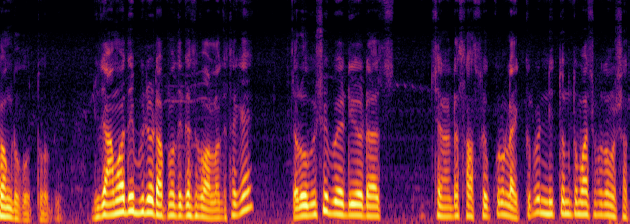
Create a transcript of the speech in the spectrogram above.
সংগ্রহ করতে হবে। যদি আমাদের ভিডিওটা আপনাদের কাছে ভালো লাগে থাকে, তাহলে অবশ্যই ভিডিওটা চ্যানেলটা সাবস্ক্রাইব করুন, লাইক করবেন। নিত্য নতুন মাছের পোনা সাথে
